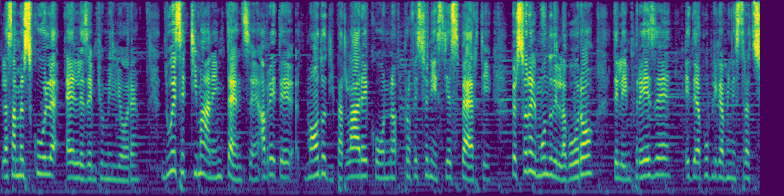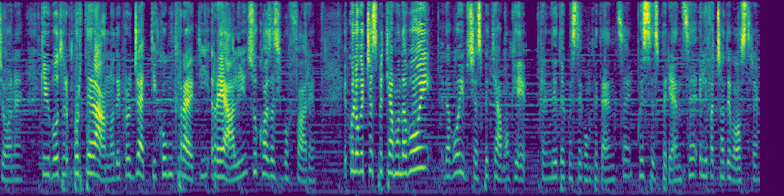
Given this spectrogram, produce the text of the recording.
La Summer School School è l'esempio migliore. Due settimane intense, avrete modo di parlare con professionisti, esperti, persone del mondo del lavoro, delle imprese e della pubblica amministrazione, che vi porteranno dei progetti concreti, reali, su cosa si può fare. E quello che ci aspettiamo da voi, da voi ci aspettiamo che prendete queste competenze, queste esperienze e le facciate vostre,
